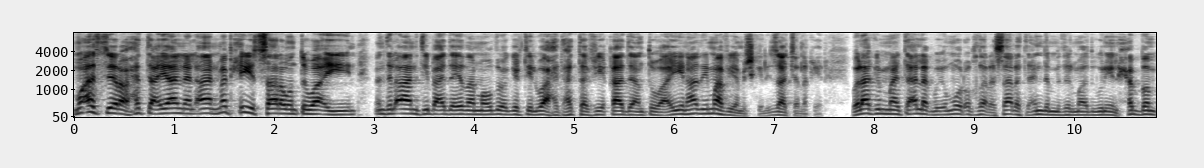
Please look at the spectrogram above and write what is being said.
مؤثرة. وحتى عيالنا الآن ما بحيث صاروا انطوائيين. انت الآن انت بعد أيضا موضوع قلتي الواحد حتى في قادة انطوائيين هذه ما فيها مشكلة جزاك الله خير. ولكن ما يتعلق بأمور أخرى صارت عندهم مثل ما تقولين حبهم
